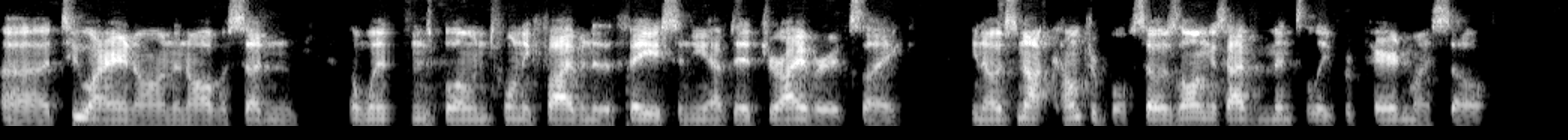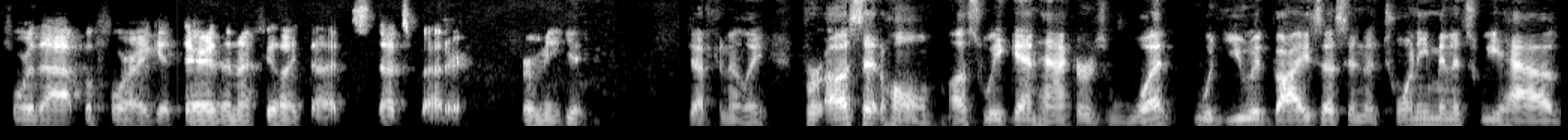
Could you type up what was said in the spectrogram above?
uh, two iron on, and all of a sudden the wind's blowing 25 into the face, and you have to hit driver. It's like, you know, it's not comfortable. So as long as I've mentally prepared myself for that before I get there, then I feel like that's that's better for me. Yeah definitely. For us at home, us weekend hackers, what would you advise us in the 20 minutes we have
